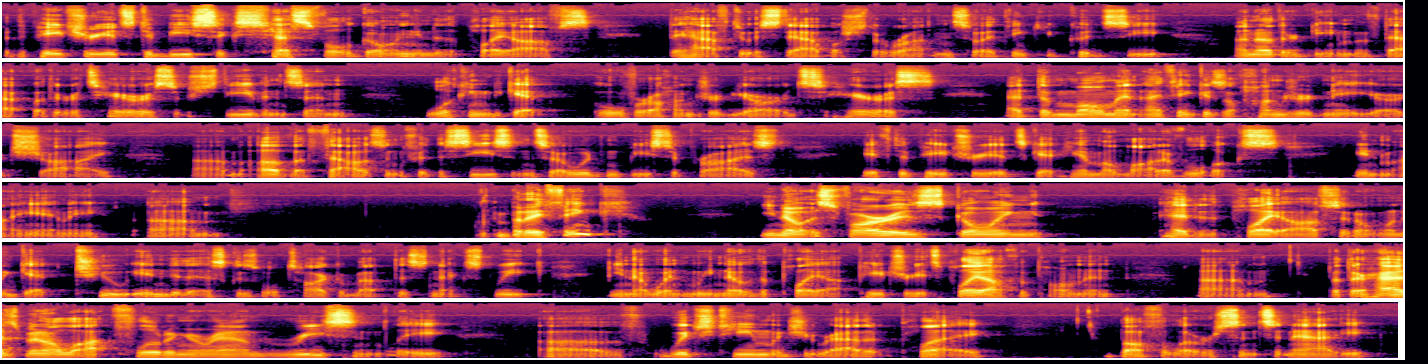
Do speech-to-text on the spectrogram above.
for the Patriots to be successful going into the playoffs, they have to establish the run. So I think you could see another game of that, whether it's Harris or Stevenson looking to get over 100 yards. Harris, at the moment, I think is 108 yards shy um, of a 1,000 for the season. So I wouldn't be surprised if the Patriots get him a lot of looks in Miami. Um, but I think, you know, as far as going head to the playoffs, I don't want to get too into this because we'll talk about this next week, you know, when we know the playoff Patriots playoff opponent. Um, but there has been a lot floating around recently of which team would you rather play, Buffalo or Cincinnati.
